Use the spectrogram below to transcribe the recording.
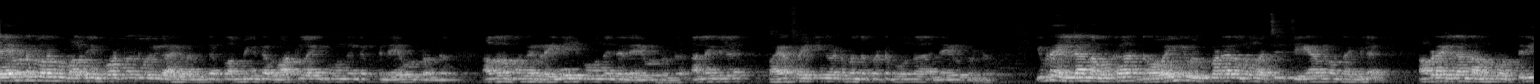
ലേ ഔട്ട് എന്ന് പറയുമ്പോൾ വളരെ ഇമ്പോർട്ടന്റ് ആയിട്ടുള്ള ഒരു കാര്യമാണ്. ഇതിന്റെ പ്ലംബിങ്ങിന്റെ വാട്ടർ ലൈൻ പോകുന്നതിന്റെ ലേ ഔട്ട് ഉണ്ട്. അതോടൊപ്പം തന്നെ ഡ്രെയിനേജ് പോകുന്നതിന്റെ ലേ ഔട്ട് ഉണ്ട്. അല്ലെങ്കിൽ ഫയർ ഫൈറ്റിങ്ങുമായിട്ട് ബന്ധപ്പെട്ട് പോകുന്ന ലേ ഔട്ട് ഉണ്ട്. ഇവിടെ എല്ലാം നമുക്ക് ഡ്രോയിങ് ഉൾപ്പെടെ നമ്മൾ വെച്ച് ചെയ്യണമെന്നുണ്ടെങ്കിൽ അവിടെ എല്ലാം നമുക്ക് ഒത്തിരി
